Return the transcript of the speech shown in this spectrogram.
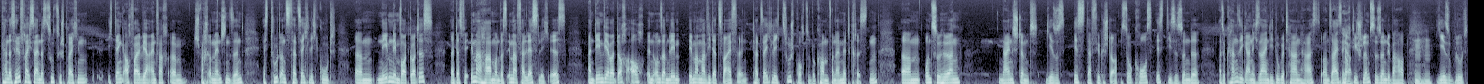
kann das hilfreich sein, das zuzusprechen? Ich denke auch, weil wir einfach ähm, schwache Menschen sind. Es tut uns tatsächlich gut. Ähm, neben dem Wort Gottes äh, das wir immer haben und was immer verlässlich ist, an dem wir aber doch auch in unserem Leben immer mal wieder zweifeln. Tatsächlich Zuspruch zu bekommen von einem Mitchristen ähm, und zu hören, nein, es stimmt, Jesus ist dafür gestorben. So groß ist diese Sünde, also kann sie gar nicht sein, die du getan hast. Und sei es ja. noch die schlimmste Sünde überhaupt. Mhm. Jesu Blut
